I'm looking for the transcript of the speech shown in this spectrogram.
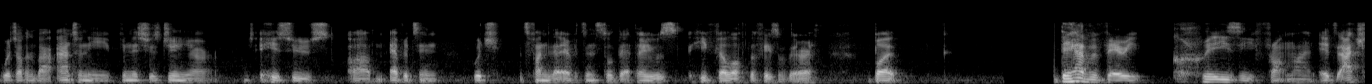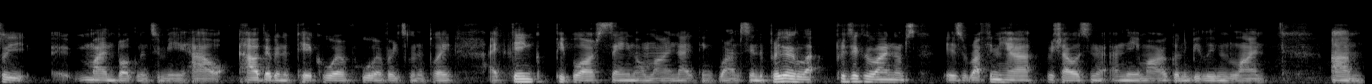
we're talking about Antony, Vinicius Jr., Jesus, um, Everton, which it's funny that Everton's still there. I thought he was he fell off the face of the earth, but they have a very crazy front line. It's actually mind-boggling to me how how they're going to pick whoever whoever is going to play. I think people are saying online. I think what I'm seeing the li- predicted lineups is Rafinha, Richarlison, and Neymar are going to be leading the line. Um,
